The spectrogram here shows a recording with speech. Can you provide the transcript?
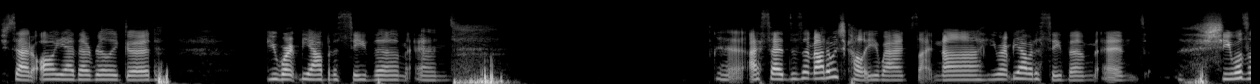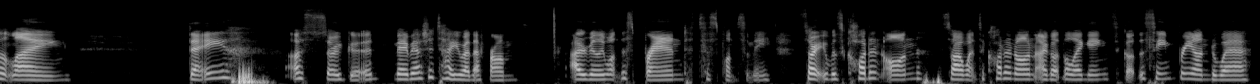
she said, Oh, yeah, they're really good. You won't be able to see them. And eh, I said, Does it matter which color you wear? And she's like, Nah, you won't be able to see them. And she wasn't lying. They are so good. Maybe I should tell you where they're from. I really want this brand to sponsor me. So it was Cotton On. So I went to Cotton On. I got the leggings, got the seam free underwear.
